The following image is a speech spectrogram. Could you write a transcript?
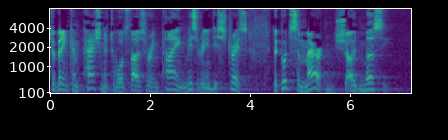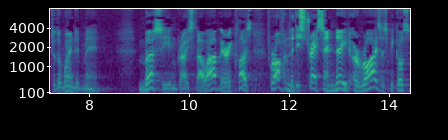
to being compassionate towards those who are in pain, misery, and distress. The Good Samaritan showed mercy to the wounded man. Mercy and grace, though, are very close, for often the distress and need arises because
